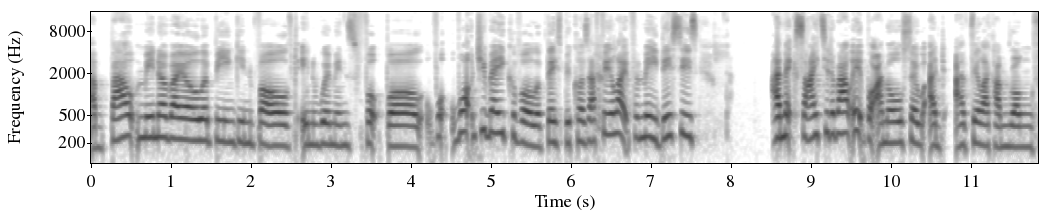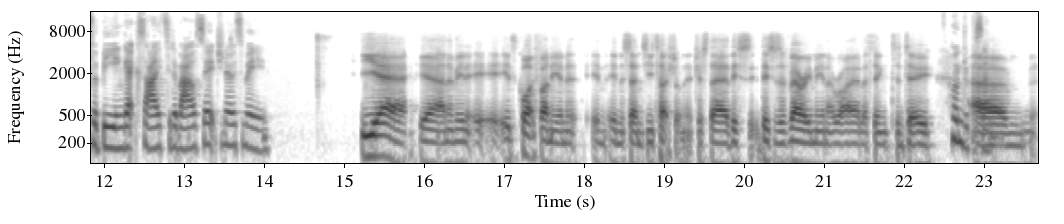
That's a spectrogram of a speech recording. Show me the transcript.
about Mino Raiola being involved in women's football? What, what do you make of all of this? Because I feel like for me, this is. I'm excited about it, but I'm also I, I feel like I'm wrong for being excited about it. Do you know what I mean? Yeah, yeah, and I mean it, it's quite funny in, in in the sense you touched on it just there. This this is a very Mino Raiola thing to do. Hundred um, percent.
